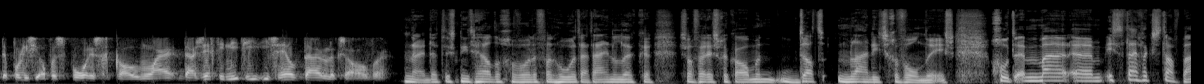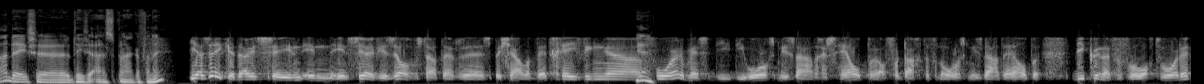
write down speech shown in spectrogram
de politie op het spoor is gekomen. Maar daar zegt hij niet iets heel duidelijks over. Nee, dat is niet helder geworden van hoe het uiteindelijk uh, zover is gekomen dat Mladic gevonden is. Goed, maar uh, is het eigenlijk strafbaar, deze, deze uitspraken van hem? Daar is in, in, in Servië zelf bestaat er uh, speciale wetgeving uh, ja. voor. Mensen die, die oorlogsmisdadigers helpen, of verdachten van oorlogsmisdaden helpen, die kunnen vervolgd worden.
